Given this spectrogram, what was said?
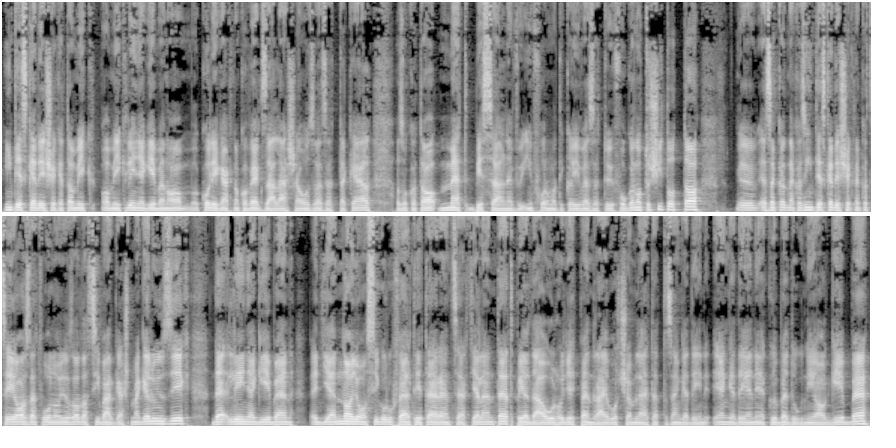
intézkedéseket, amik, amik lényegében a kollégáknak a vegzálásához vezettek el, azokat a Matt Bissell nevű informatikai vezető foganatosította, ezeknek az intézkedéseknek a célja az lett volna, hogy az adatszivárgást megelőzzék, de lényegében egy ilyen nagyon szigorú feltételrendszert jelentett, például, hogy egy pendrive-ot sem lehetett az engedély, engedélye nélkül bedugni a gépbe.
